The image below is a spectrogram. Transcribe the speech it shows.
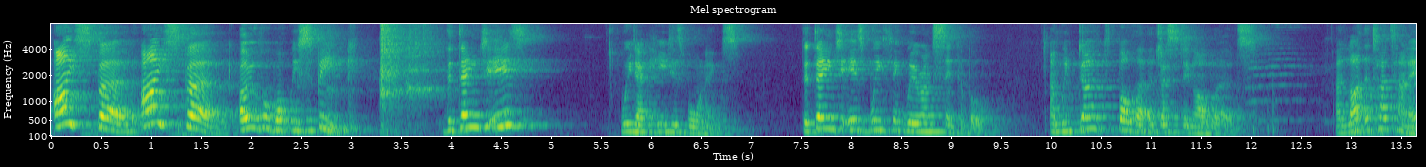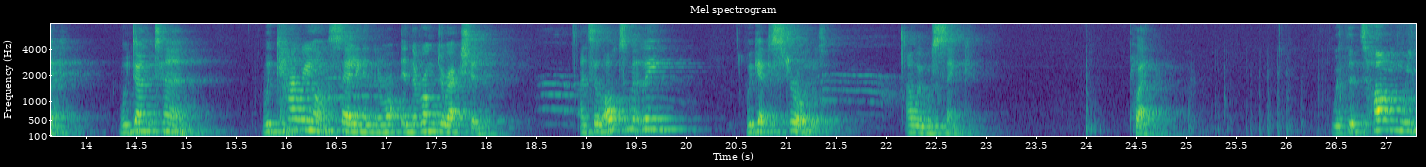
iceberg, iceberg over what we speak. The danger is we don't heed his warnings. The danger is we think we're unsinkable and we don't bother adjusting our words. And like the Titanic, we don't turn. We carry on sailing in the, in the wrong direction until ultimately we get destroyed and we will sink. Play. With the tongue we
